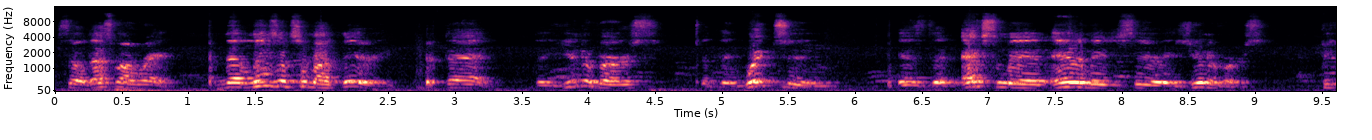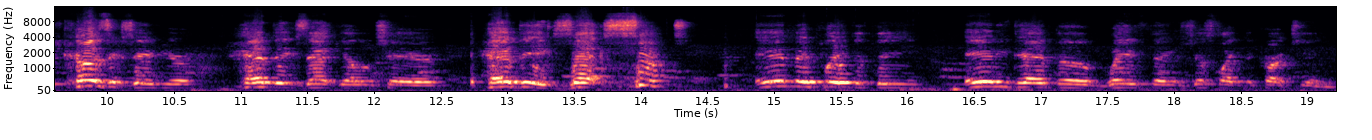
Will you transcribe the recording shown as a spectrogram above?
So that's my rant. And that leads into my theory that the universe that they went to is the X Men animated series universe because Xavier had the exact yellow chair, had the exact suit, and they played the theme, and he had the wave things just like the cartoon.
